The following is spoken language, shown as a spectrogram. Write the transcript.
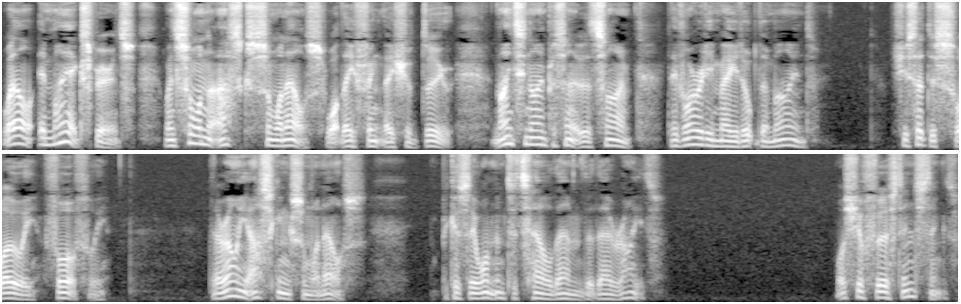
Well, in my experience, when someone asks someone else what they think they should do, 99% of the time, they've already made up their mind. She said this slowly, thoughtfully. They're only asking someone else because they want them to tell them that they're right. What's your first instinct?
